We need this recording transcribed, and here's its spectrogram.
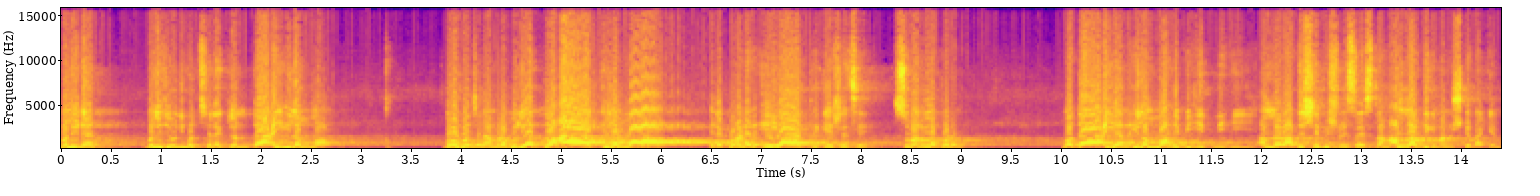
বলি না? বলি যে উনি হচ্ছেন একজন দায়ী ইলাল্লাহ। বহু বচন আমরা বলি আদ ইলাল্লাহ। এটা কোরআনের এই আয়াত থেকে এসেছে। সুবহানাল্লাহ, পড়েন। ওয়াদাইয়ান আদেশে বিষ্ণু ইসা ইসলাম আল্লাহর দিকে মানুষকে ডাকেন।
